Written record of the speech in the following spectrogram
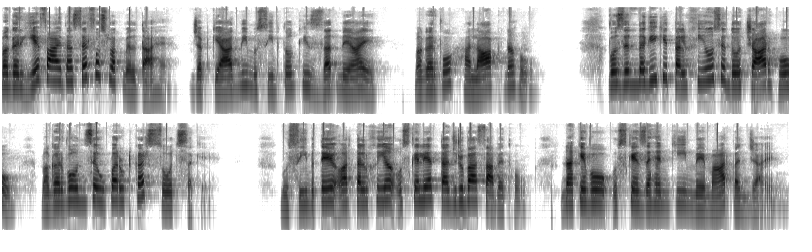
مگر یہ فائدہ صرف اس وقت ملتا ہے جبکہ آدمی مصیبتوں کی زد میں آئے مگر وہ ہلاک نہ ہو۔ وہ زندگی کی تلخیوں سے دو چار ہو مگر وہ ان سے اوپر اٹھ کر سوچ سکے۔ مصیبتیں اور تلخیاں اس کے لیے تجربہ ثابت ہوں۔ نہ کہ وہ اس کے ذہن کی معمار بن جائیں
